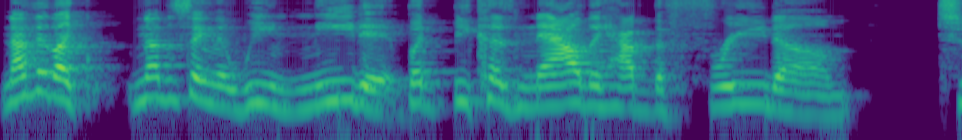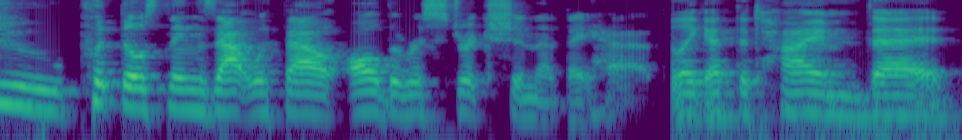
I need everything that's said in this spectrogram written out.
Not that like not saying that we need it, but because now they have the freedom to put those things out without all the restriction that they had. Like at the time that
